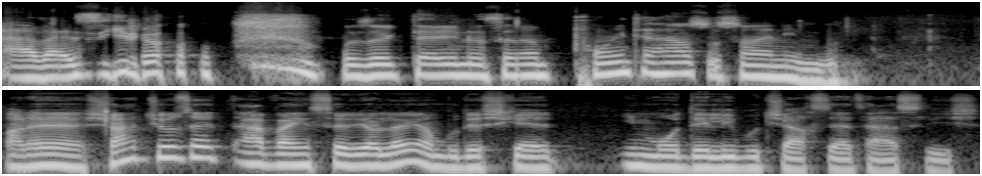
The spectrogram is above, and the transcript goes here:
عوضی رو؟ بزرگترین مثلا point House اصلا این بود. آره شاید جز اولین سریال هم بودش که این مدلی بود شخصیت اصلیش.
